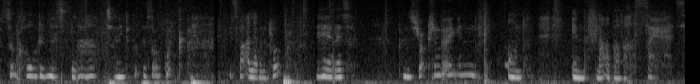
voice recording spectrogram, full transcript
It's so cold in this flat. I need to put this on quick. It's about 11 o'clock. Here there's construction going in on in the flat above us so it's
